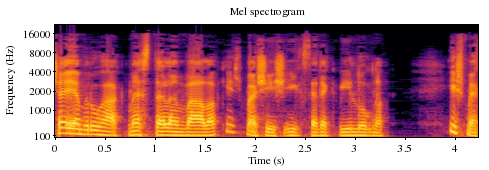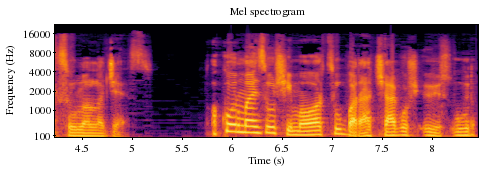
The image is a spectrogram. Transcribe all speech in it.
Sejemruhák, mesztelen vállak és mesés ékszerek villognak, és megszólal a jazz. A kormányzó sima arcú, barátságos ősz úr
